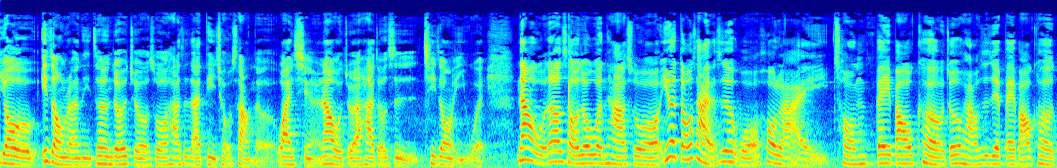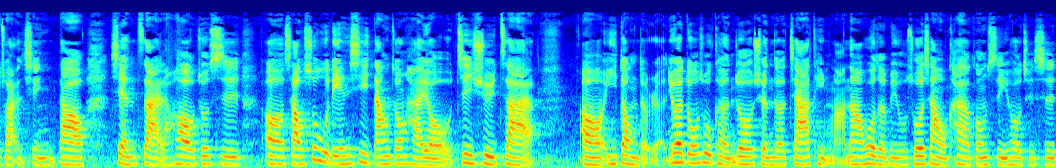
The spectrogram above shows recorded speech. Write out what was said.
有一种人，你真的就会觉得说他是在地球上的外星人。那我觉得他就是其中一位。那我那个时候就问他说，因为 Dosa 也是我后来从背包客，就是环游世界背包客转型到现在，然后就是呃少数联系当中还有继续在呃移动的人，因为多数可能就选择家庭嘛。那或者比如说像我开了公司以后，其实。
